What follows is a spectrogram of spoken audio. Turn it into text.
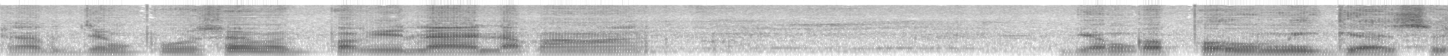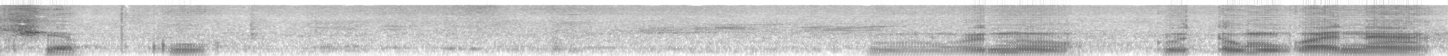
Cardyong Pusa, magpakilala ka nga. Diyan ka pa humiga sa shop ko. Ano, gutom ka na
